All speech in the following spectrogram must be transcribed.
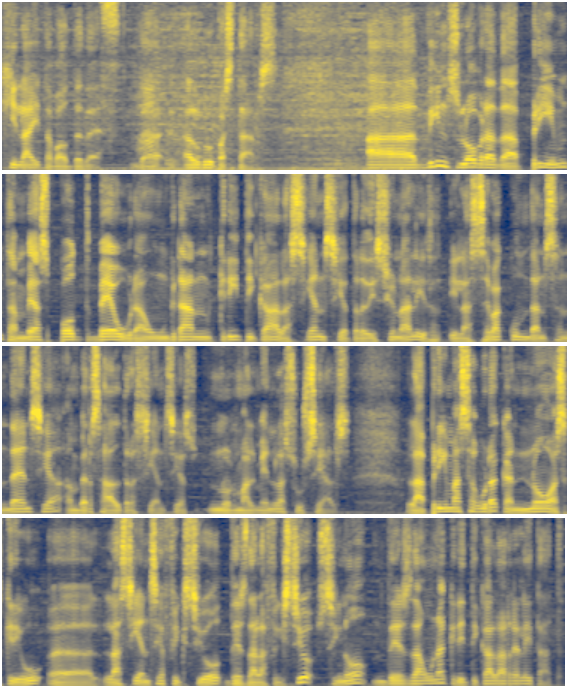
He Light About the Death, del grup Stars. Uh, dins l'obra de Prim també es pot veure un gran crítica a la ciència tradicional i, i la seva condescendència envers altres ciències, normalment les socials. La Prim assegura que no escriu uh, la ciència-ficció des de la ficció, sinó des d'una crítica a la realitat.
